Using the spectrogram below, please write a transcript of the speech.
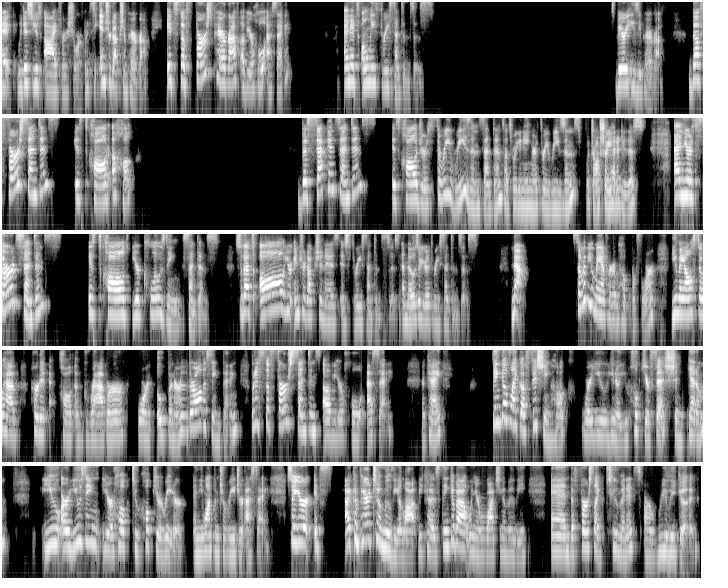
Okay, we just use I for short, but it's the introduction paragraph. It's the first paragraph of your whole essay, and it's only three sentences. It's very easy paragraph. The first sentence is called a hook. The second sentence is called your three reasons sentence. That's where you name your three reasons, which I'll show you how to do this. And your third sentence is called your closing sentence. So that's all your introduction is, is three sentences. And those are your three sentences. Now, some of you may have heard of a hook before. You may also have heard it called a grabber or an opener. They're all the same thing, but it's the first sentence of your whole essay. Okay. Think of like a fishing hook where you, you know, you hook your fish and get them you are using your hook to hook your reader and you want them to read your essay. So you're it's I compare it to a movie a lot because think about when you're watching a movie and the first like 2 minutes are really good.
